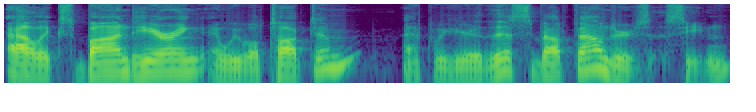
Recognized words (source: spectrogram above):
Alex Bond hearing, and we will talk to him after we hear this about Founders, Seaton.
